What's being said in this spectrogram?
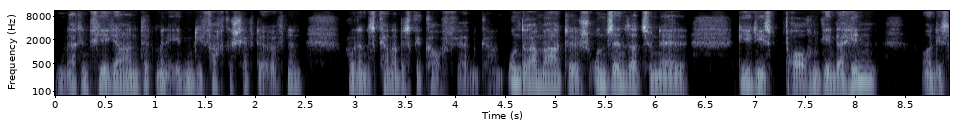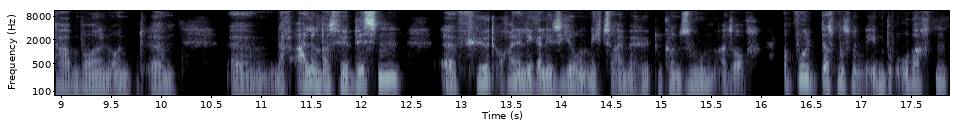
nach den vier Jahren, wird man eben die Fachgeschäfte eröffnen, wo dann das Cannabis gekauft werden kann. Undramatisch, unsensationell. Die, die es brauchen, gehen dahin und die es haben wollen. Und ähm, ähm, nach allem, was wir wissen, äh, führt auch eine Legalisierung nicht zu einem erhöhten Konsum. Also auch, obwohl das muss man eben beobachten.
